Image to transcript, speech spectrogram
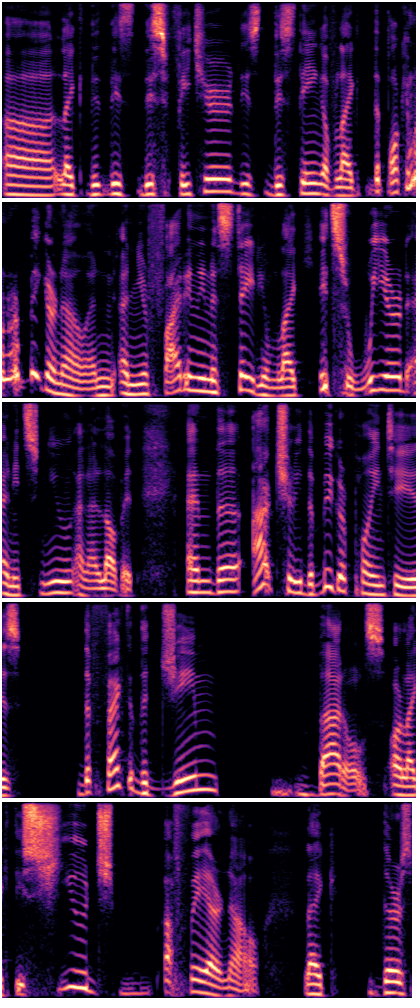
Uh, like th- this this feature, this this thing of like the Pokemon are bigger now, and and you're fighting in a stadium. Like it's weird and it's new, and I love it. And the actually the bigger point is the fact that the gym battles are like this huge affair now. Like there's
